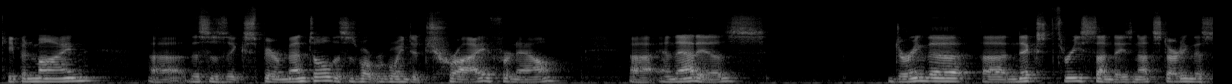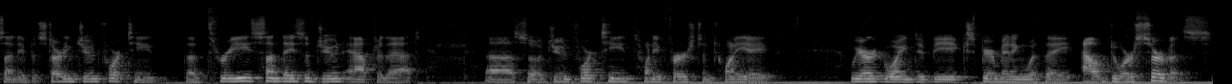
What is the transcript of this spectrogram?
Keep in mind, uh, this is experimental. This is what we're going to try for now. Uh, and that is during the uh, next three Sundays, not starting this Sunday, but starting June 14th, the three Sundays of June after that, uh, so June 14th, 21st, and 28th, we are going to be experimenting with a outdoor service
